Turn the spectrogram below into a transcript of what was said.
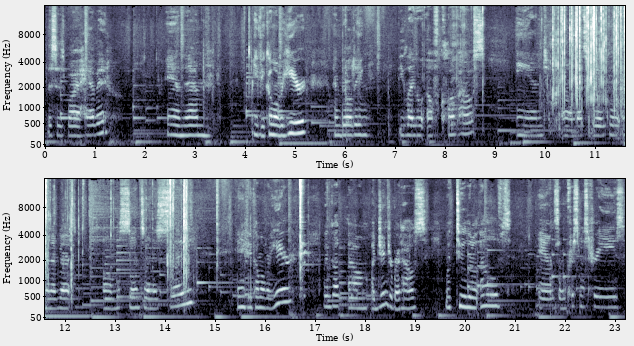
this is why I have it. And then if you come over here, I'm building the Lego Elf Clubhouse, and um, that's really cool. And I've got um, Santa and his sleigh. And if you come over here, we've got um, a gingerbread house with two little elves and some Christmas trees,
